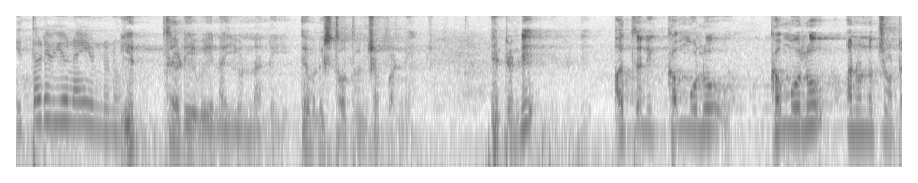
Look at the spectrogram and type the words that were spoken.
ఇత్తడివియునై ఉండును. ఇత్తడివినయ్యున్నని దేవుని స్తోత్రం చెప్పండి. ఏంటండి? అతని కమ్ములు కమ్ములు అనున్న చోట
